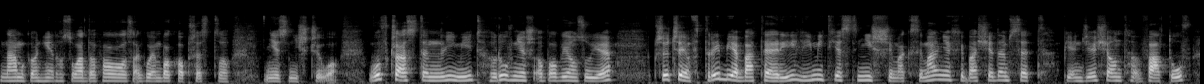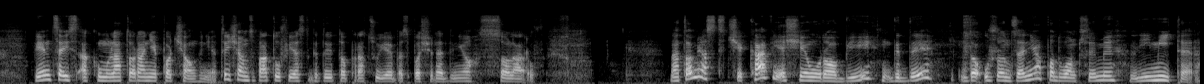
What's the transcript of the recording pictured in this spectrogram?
nam go nie rozładowało za głęboko, przez co nie zniszczyło. Wówczas ten limit również obowiązuje, przy czym w trybie baterii limit jest niższy, maksymalnie chyba 750 W. Więcej z akumulatora nie pociągnie. 1000 W jest, gdy to pracuje bezpośrednio z solarów. Natomiast ciekawie się robi, gdy do urządzenia podłączymy limiter,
